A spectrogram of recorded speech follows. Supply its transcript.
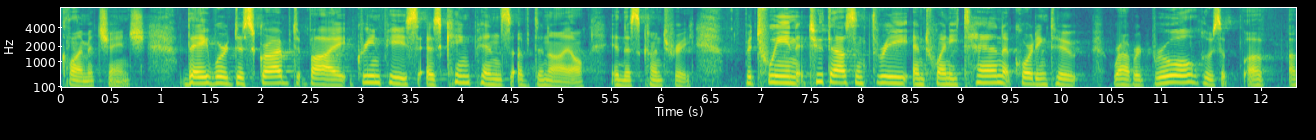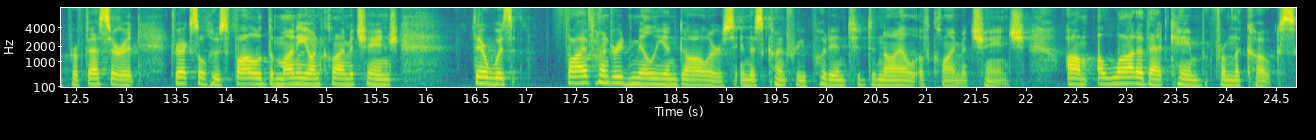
climate change. They were described by Greenpeace as kingpins of denial in this country. Between 2003 and 2010, according to Robert Brulle, who's a, a, a professor at Drexel who's followed the money on climate change, there was $500 million in this country put into denial of climate change. Um, a lot of that came from the Kochs.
